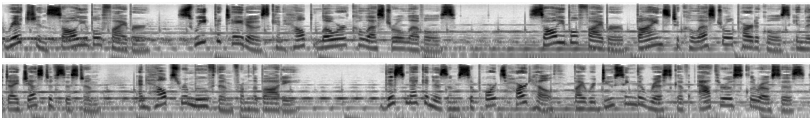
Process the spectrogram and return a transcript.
Rich in soluble fiber, sweet potatoes can help lower cholesterol levels, Soluble fiber binds to cholesterol particles in the digestive system and helps remove them from the body. This mechanism supports heart health by reducing the risk of atherosclerosis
